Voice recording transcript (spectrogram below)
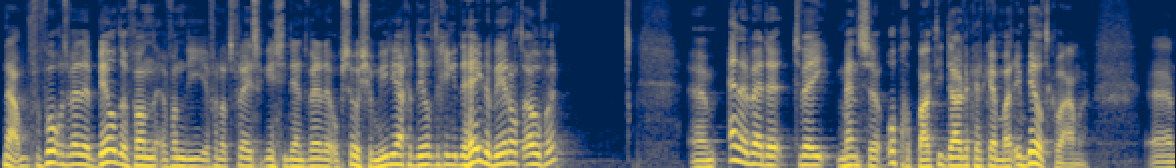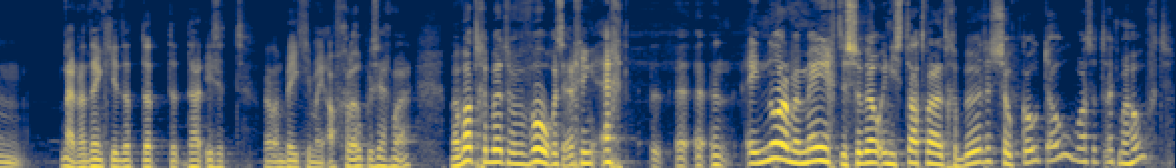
Nou, vervolgens werden beelden van, van, die, van dat vreselijke incident werden op social media gedeeld. Die gingen de hele wereld over. Ehm, en er werden twee mensen opgepakt die duidelijk herkenbaar in beeld kwamen. Ehm, nou, dan denk je dat, dat, dat daar is het wel een beetje mee afgelopen, zeg maar. Maar wat gebeurde er vervolgens? Er ging echt eh, eh, een enorme menigte, zowel in die stad waar het gebeurde, Sokoto was het uit mijn hoofd.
